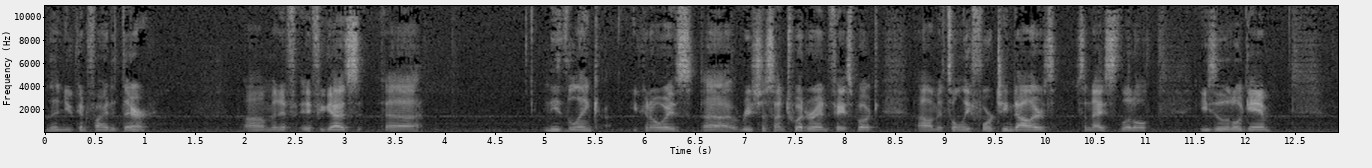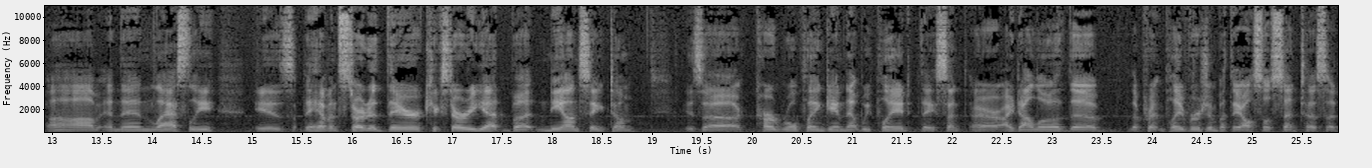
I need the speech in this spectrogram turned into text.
then you can find it there. Um, and if, if you guys uh, need the link, you can always uh, reach us on Twitter and Facebook. Um, it's only $14. It's a nice little easy little game. Um, and then lastly is they haven't started their Kickstarter yet, but Neon Sanctum is a card role playing game that we played. They sent, or I downloaded the the print and play version, but they also sent us a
